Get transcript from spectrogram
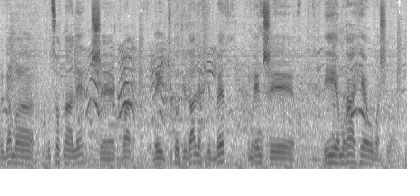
וגם הקבוצות נעל"ה, שכבר בכיתות י"א, י"ב, אומרים שהיא המורה הכי אהובה שלהם.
